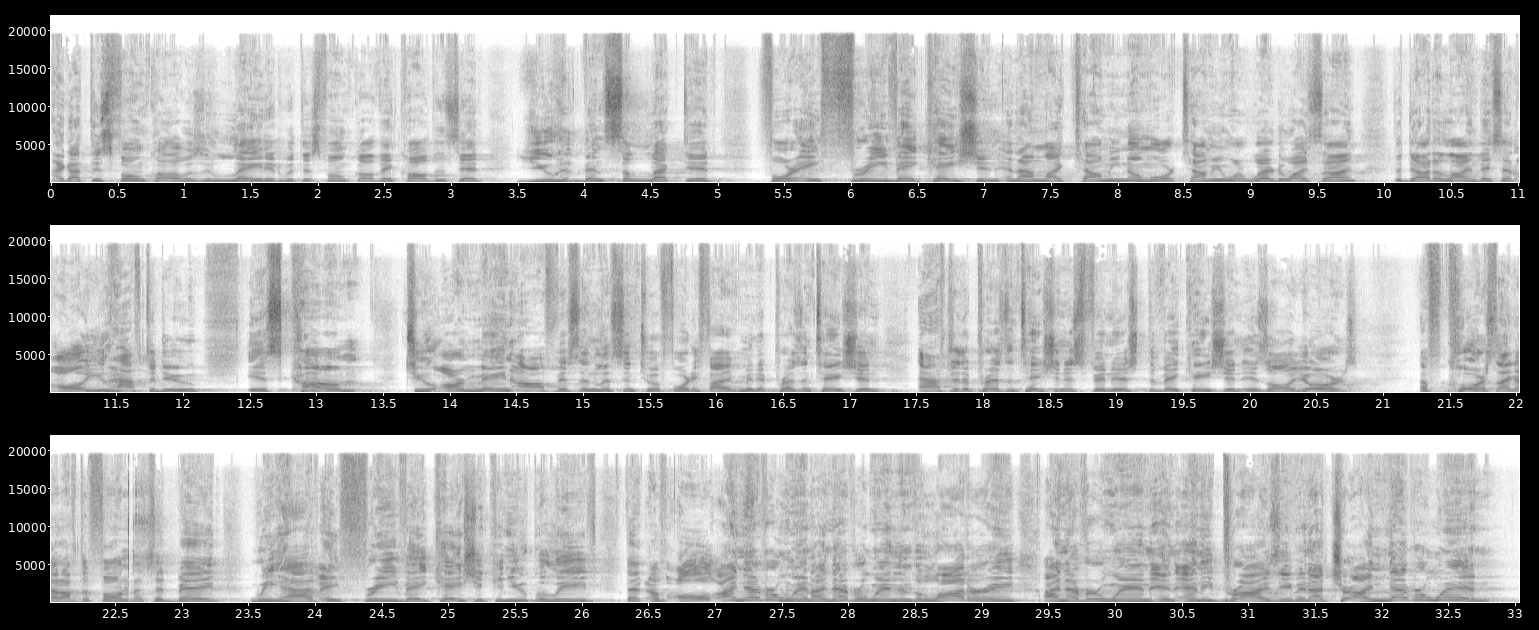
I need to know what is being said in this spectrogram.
I got this phone call. I was elated with this phone call. They called and said, You have been selected for a free vacation. And I'm like, Tell me no more. Tell me more. Where do I sign the dotted line? They said, All you have to do is come to our main office and listen to a 45 minute presentation. After the presentation is finished, the vacation is all yours. Of course, I got off the phone and I said, Babe, we have a free vacation. Can you believe that of all, I never win. I never win in the lottery. I never win in any prize. Even at church, I never win.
